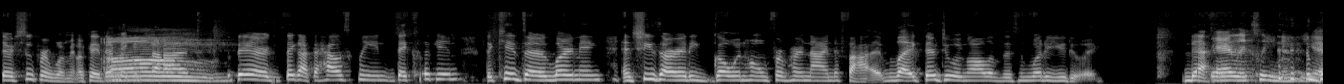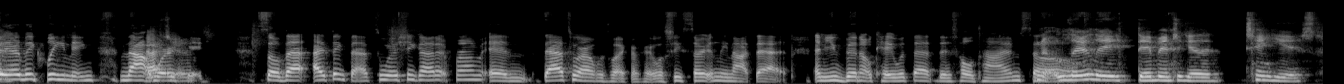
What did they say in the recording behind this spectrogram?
they're super women, okay? They're making chai, Um, they're they got the house clean, they cooking, the kids are learning, and she's already going home from her nine to five. Like they're doing all of this, and what are you doing? Nothing. barely cleaning. Yeah. barely cleaning, not Gotcha. working. So that I think that's where she got it from, and that's where I was like, okay, well, she's certainly not that, and you've been okay with that this whole time. So, No, literally, they've been together 10 years.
